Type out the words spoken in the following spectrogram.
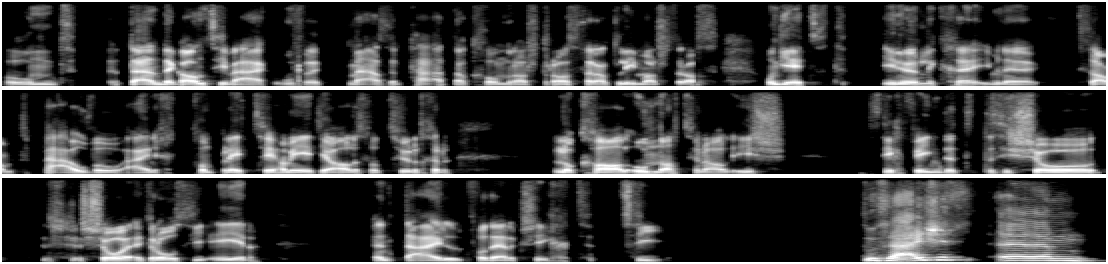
Und dann den ganzen Weg aufgemesert hat an Konradstraße, an die Limmatstraße. Und jetzt in Oerlikon, in einem Gesamtbau, wo eigentlich komplett CH Media, alles, was Zürcher lokal und national ist, sich findet, das ist schon, schon eine grosse Ehre, ein Teil von dieser Geschichte zu sein. Du sagst es, ähm,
